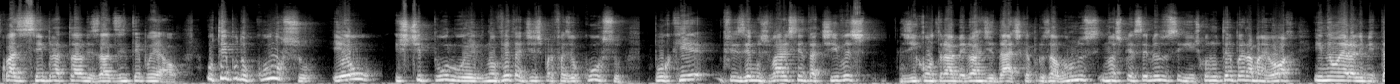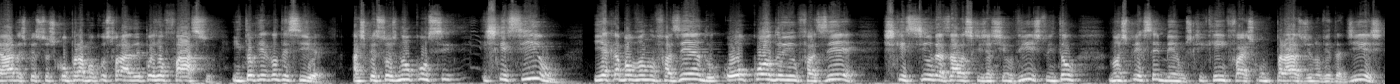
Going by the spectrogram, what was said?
quase sempre atualizadas em tempo real. O tempo do curso, eu estipulo ele 90 dias para fazer o curso, porque fizemos várias tentativas de encontrar a melhor didática para os alunos, nós percebemos o seguinte: quando o tempo era maior e não era limitado, as pessoas compravam o curso e falavam, ah, depois eu faço. Então o que acontecia? As pessoas não esqueciam e acabavam não fazendo, ou quando iam fazer, esqueciam das aulas que já tinham visto. Então, nós percebemos que quem faz com prazo de 90 dias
